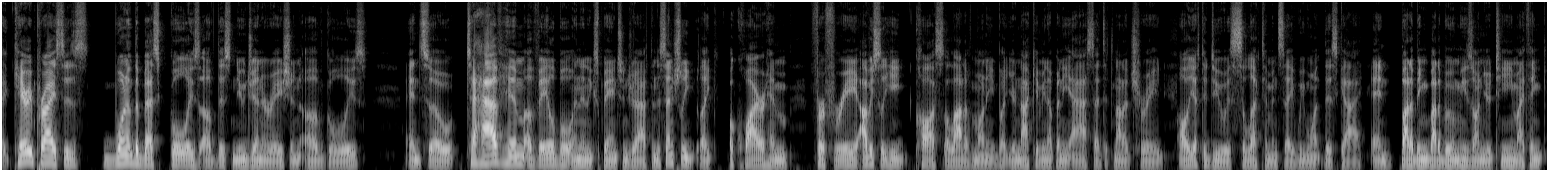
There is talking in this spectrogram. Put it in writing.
uh, Carey Price is one of the best goalies of this new generation of goalies. And so to have him available in an expansion draft and essentially like acquire him for free. Obviously, he costs a lot of money, but you're not giving up any assets. It's not a trade. All you have to do is select him and say, we want this guy. And bada bing, bada boom, he's on your team. I think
